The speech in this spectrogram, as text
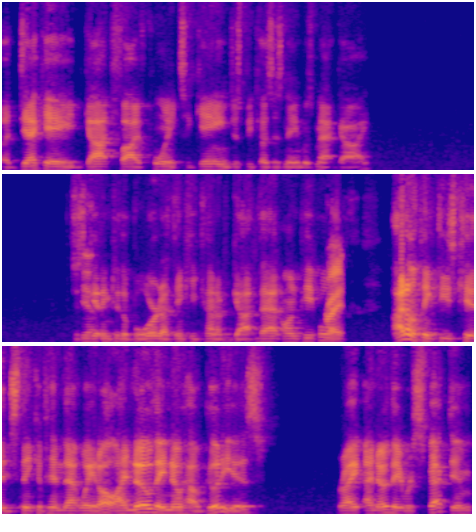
a decade got five points a game just because his name was Matt Guy. Just yeah. getting to the board, I think he kind of got that on people. Right. I don't think these kids think of him that way at all. I know they know how good he is, right? I know they respect him,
